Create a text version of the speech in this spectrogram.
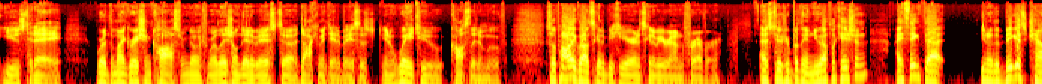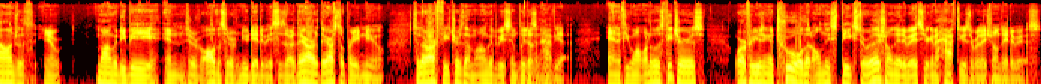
used today, where the migration cost from going from a relational database to a document database is you know way too costly to move. So Polyglot's going to be here and it's going to be around forever. As to if you're building a new application, I think that you know the biggest challenge with you know MongoDB and sort of all the sort of new databases are they are they are still pretty new. So there are features that MongoDB simply doesn't have yet. And if you want one of those features, or if you're using a tool that only speaks to a relational database, you're going to have to use a relational database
